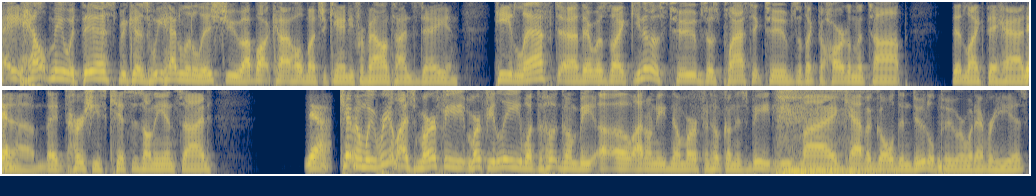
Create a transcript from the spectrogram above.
Hey, help me with this because we had a little issue. I bought Kai a whole bunch of candy for Valentine's Day, and he left. Uh, there was like you know those tubes, those plastic tubes with like the heart on the top that like they had, Yeah. um, they had Hershey's Kisses on the inside. Yeah, Kevin, we realized Murphy Murphy Lee, what the hook gonna be? Uh oh, I don't need no Murph and hook on this beat. He's my Cava Golden Doodle Poo or whatever he is.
